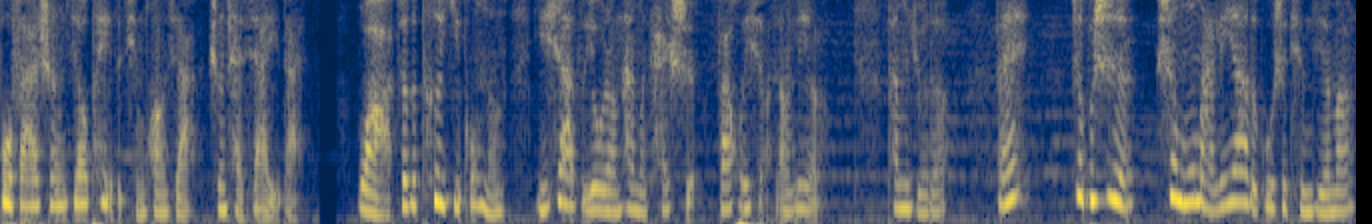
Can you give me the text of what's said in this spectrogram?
不发生交配的情况下生产下一代。哇，这个特异功能一下子又让他们开始发挥想象力了。他们觉得，哎，这不是圣母玛利亚的故事情节吗？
